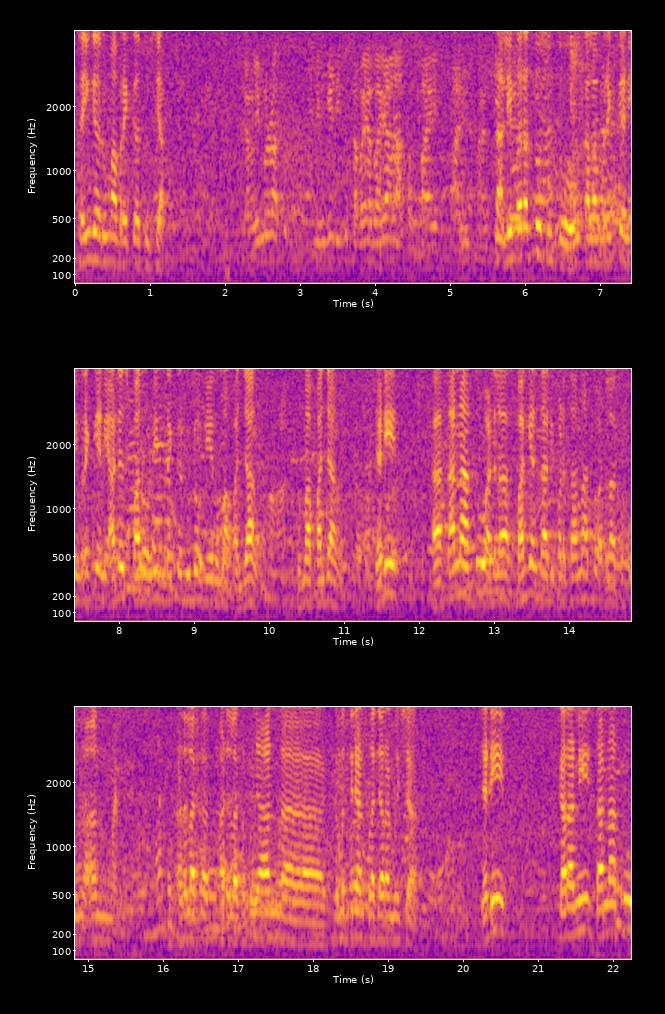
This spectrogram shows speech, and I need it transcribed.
sehingga rumah mereka tu siap. Yang 500 ringgit itu tak bayar-bayar lah sampai tak 500 untuk kalau mereka ni mereka ni ada separuh ni mereka duduk di rumah panjang rumah panjang jadi uh, tanah tu adalah sebahagian daripada tanah tu adalah kepunyaan adalah ke, adalah kepunyaan uh, Kementerian Pelajaran Malaysia. Jadi sekarang ni tanah tu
